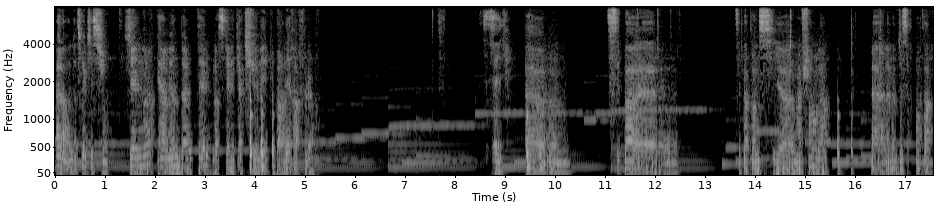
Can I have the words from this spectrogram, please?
Alors, une autre question. Quel nom Hermione donne-t-elle lorsqu'elle est capturée par les rafleurs Hey, euh, c'est pas, euh, c'est pas Pansy euh, machin là, la, meuf de Serpentard?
